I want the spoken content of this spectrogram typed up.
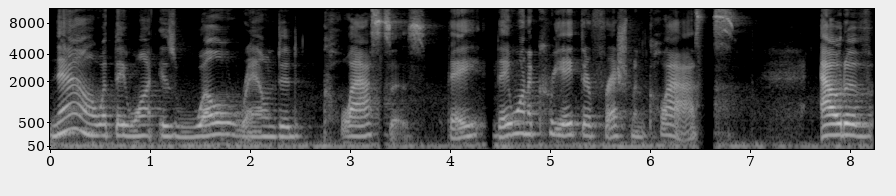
Now what they want is well-rounded classes. They they want to create their freshman class out of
